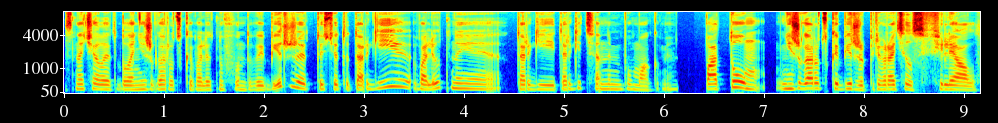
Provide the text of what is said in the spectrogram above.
Сначала это была Нижегородская валютно-фондовая биржа, то есть это торги, валютные торги и торги ценными бумагами. Потом Нижегородская биржа превратилась в филиал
